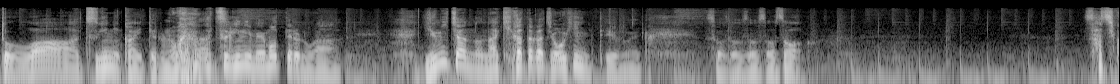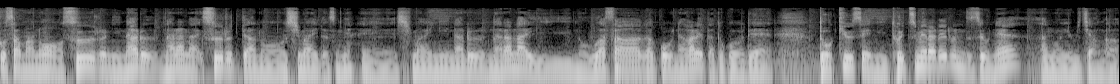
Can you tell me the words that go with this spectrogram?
とは次に書いてるのが 次にメモってるのが由美ちゃんの泣き方が上品っていうのそうそうそうそうそう。幸子様のスールになるならないスールってあの姉妹ですね、えー、姉妹になるならないの噂がこう流れたところで同級生に問い詰められるんですよね。あの由美ちゃんが。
